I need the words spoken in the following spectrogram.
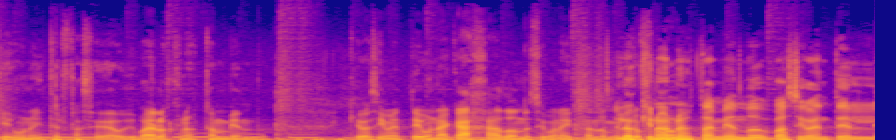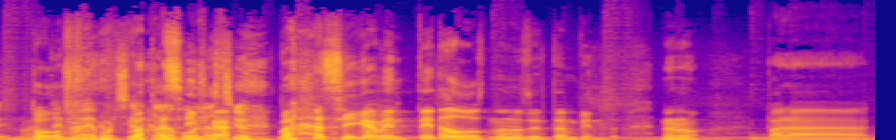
que es una interfase de audio, para los que nos están viendo. Que básicamente es una caja donde se conectan los Los que no micrófonos. nos están viendo, básicamente el Todos. 99% de la Básica- población. Básicamente todos no nos están viendo. No, no. Para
